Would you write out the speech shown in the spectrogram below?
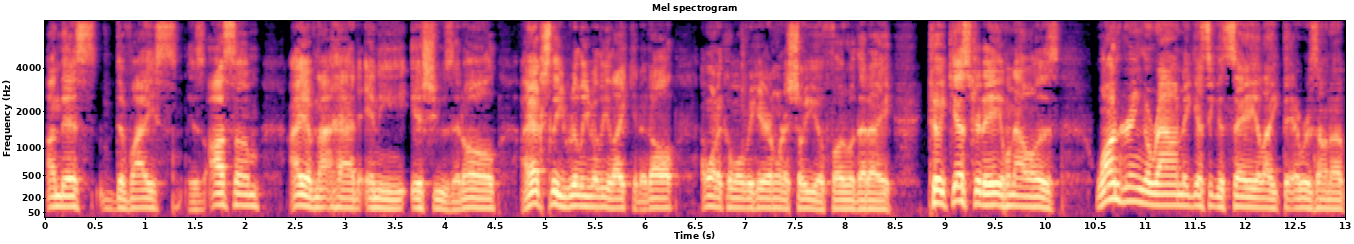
on this device is awesome. I have not had any issues at all. I actually really, really like it at all. I want to come over here. I want to show you a photo that I took yesterday when I was wandering around, I guess you could say, like the Arizona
